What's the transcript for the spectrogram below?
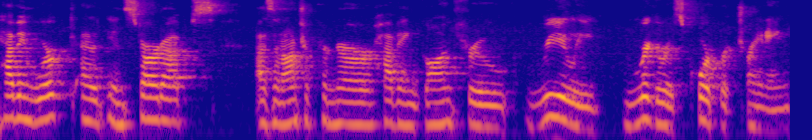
having worked at, in startups as an entrepreneur, having gone through really rigorous corporate training,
